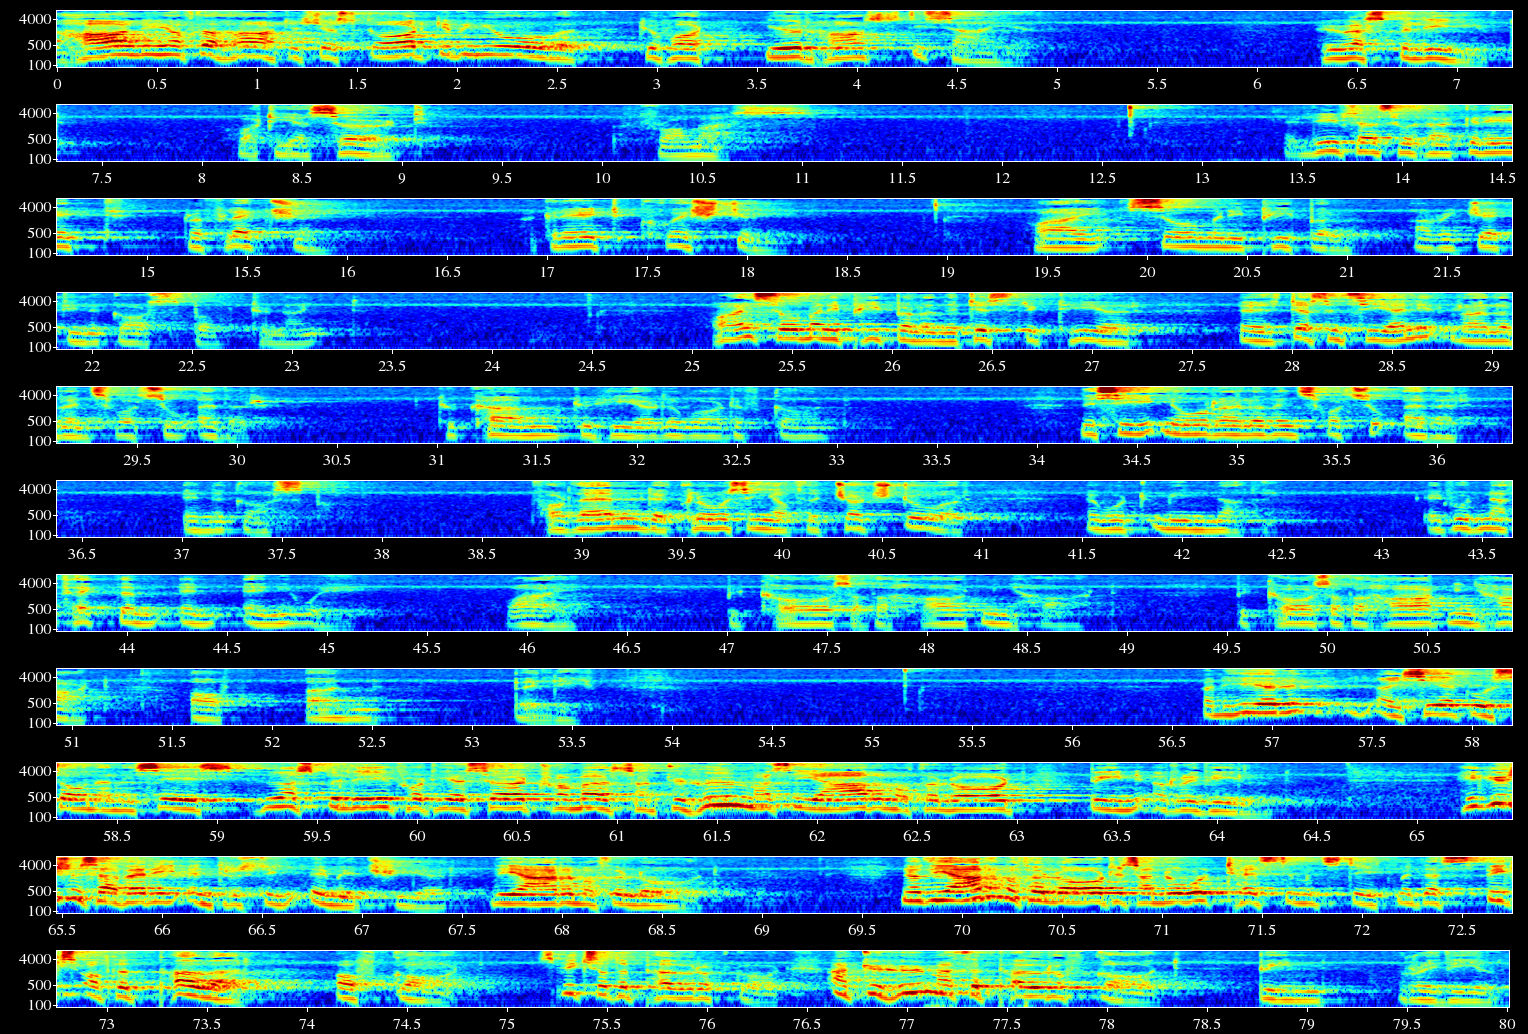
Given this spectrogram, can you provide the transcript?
The hardening of the heart is just God giving you over to what your heart's desire. Who has believed what he has heard from us. It leaves us with a great reflection, a great question why so many people are rejecting the gospel tonight. Why so many people in the district here uh, doesn't see any relevance whatsoever to come to hear the word of God. They see no relevance whatsoever in the gospel. For them, the closing of the church door it would mean nothing. It wouldn't affect them in any way. Why? Because of the hardening heart. Because of the hardening heart of unbelief. And here Isaiah goes on and he says, Who has believed what he has heard from us, and to whom has the arm of the Lord been revealed? He uses a very interesting image here the arm of the Lord. Now, the arm of the Lord is an Old Testament statement that speaks of the power of God, speaks of the power of God. And to whom has the power of God been revealed?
